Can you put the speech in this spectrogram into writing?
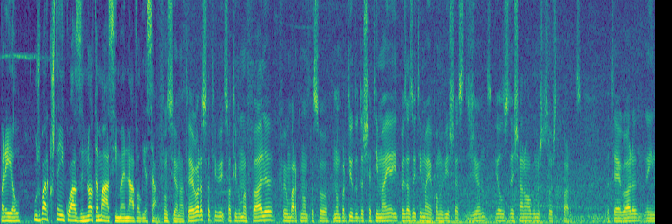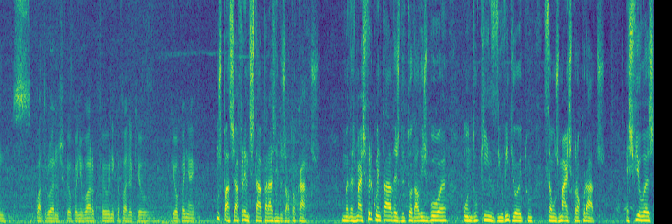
Para ele, os barcos têm quase nota máxima na avaliação. Funciona. Até agora só tive, só tive uma falha, foi um barco que não passou, não partiu das 7h30 e depois às 8h30, como havia excesso de gente, eles deixaram algumas pessoas de parte. Até agora, em 4 anos que eu apanho o barco, foi a única falha que eu, que eu apanhei. Uns passos à frente está a paragem dos autocarros, uma das mais frequentadas de toda a Lisboa, onde o 15 e o 28 são os mais procurados. As filas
